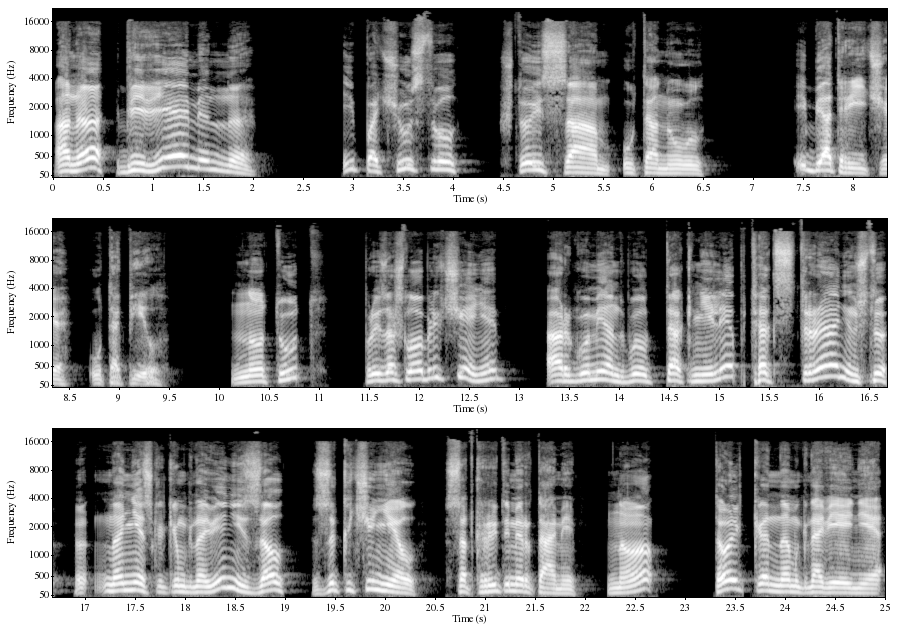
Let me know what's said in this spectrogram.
Она беременна!» И почувствовал, что и сам утонул, и Беатриче утопил. Но тут произошло облегчение. Аргумент был так нелеп, так странен, что э, на несколько мгновений зал закоченел с открытыми ртами. Но только на мгновение,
